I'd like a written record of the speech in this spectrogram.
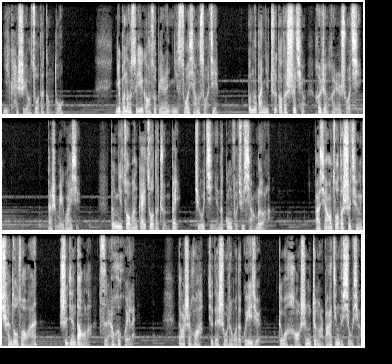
你开始要做的更多。你不能随意告诉别人你所想所见。不能把你知道的事情和任何人说起，但是没关系，等你做完该做的准备，就有几年的功夫去享乐了。把想要做的事情全都做完，时间到了自然会回来。到时候啊，就得守着我的规矩，给我好生正儿八经的修行。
